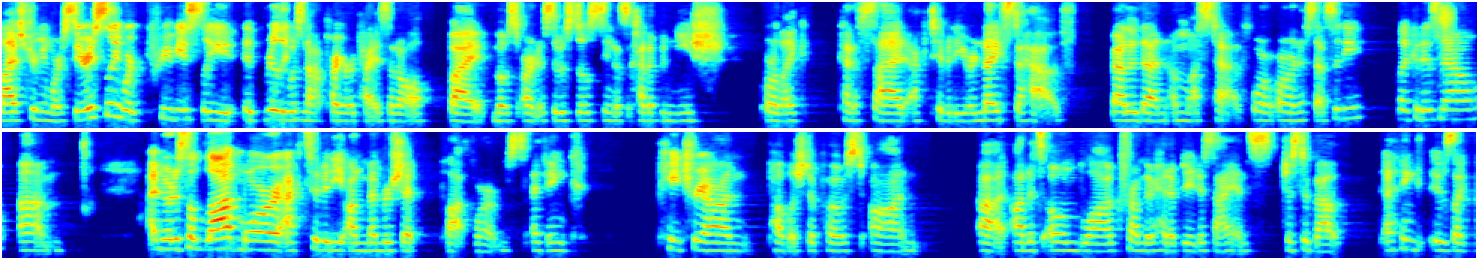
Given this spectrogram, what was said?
live streaming more seriously, where previously it really was not prioritized at all by most artists. It was still seen as a kind of a niche or like kind of side activity or nice to have rather than a must have or, or a necessity like it is now. Um, I've noticed a lot more activity on membership platforms. I think Patreon published a post on uh, on its own blog from their head of data science just about I think it was like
